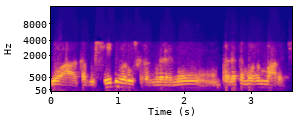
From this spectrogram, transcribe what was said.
ну а каб усе беларусы размаўлялі ну про гэта можем марыць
